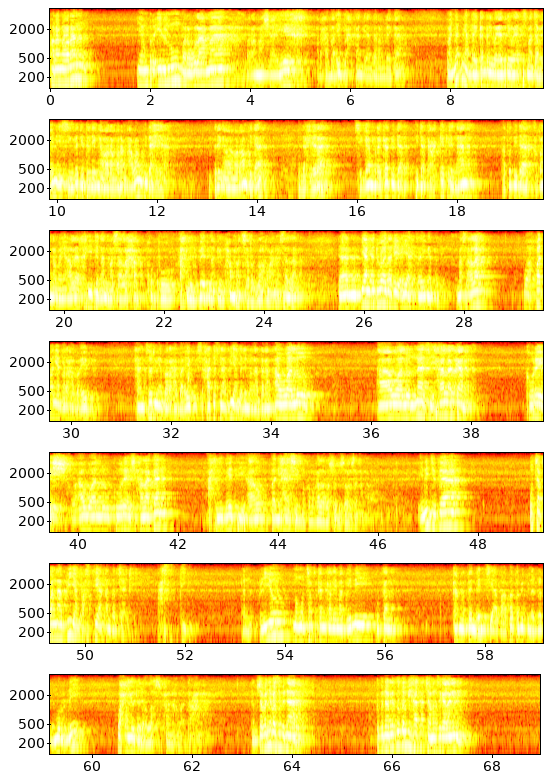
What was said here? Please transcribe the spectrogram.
orang-orang yang berilmu para ulama para masyayikh, para habaib bahkan di antara mereka banyak menyampaikan riwayat-riwayat semacam ini sehingga di telinga orang-orang awam tidak heran. Di telinga orang-orang tidak tidak heran sehingga mereka tidak tidak kaget dengan atau tidak apa namanya alergi dengan masalah hubbu ahli bait Nabi Muhammad sallallahu alaihi wasallam. Dan yang kedua tadi ya saya ingat tadi masalah wafatnya para habaib hancurnya para habaib hadis Nabi yang tadi mengatakan awalu awalun nasi halakan Quraisy wa awalu Quraisy halakan ahli baiti atau Bani Hashim kama kala Rasulullah SAW. Ini juga ucapan Nabi yang pasti akan terjadi. Pasti. Dan beliau mengucapkan kalimat ini bukan karena tendensi apa-apa tapi benar-benar murni wahyu dari Allah Subhanahu wa taala. Dan ucapannya pasti benar. Kebenaran itu terlihat zaman sekarang ini.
